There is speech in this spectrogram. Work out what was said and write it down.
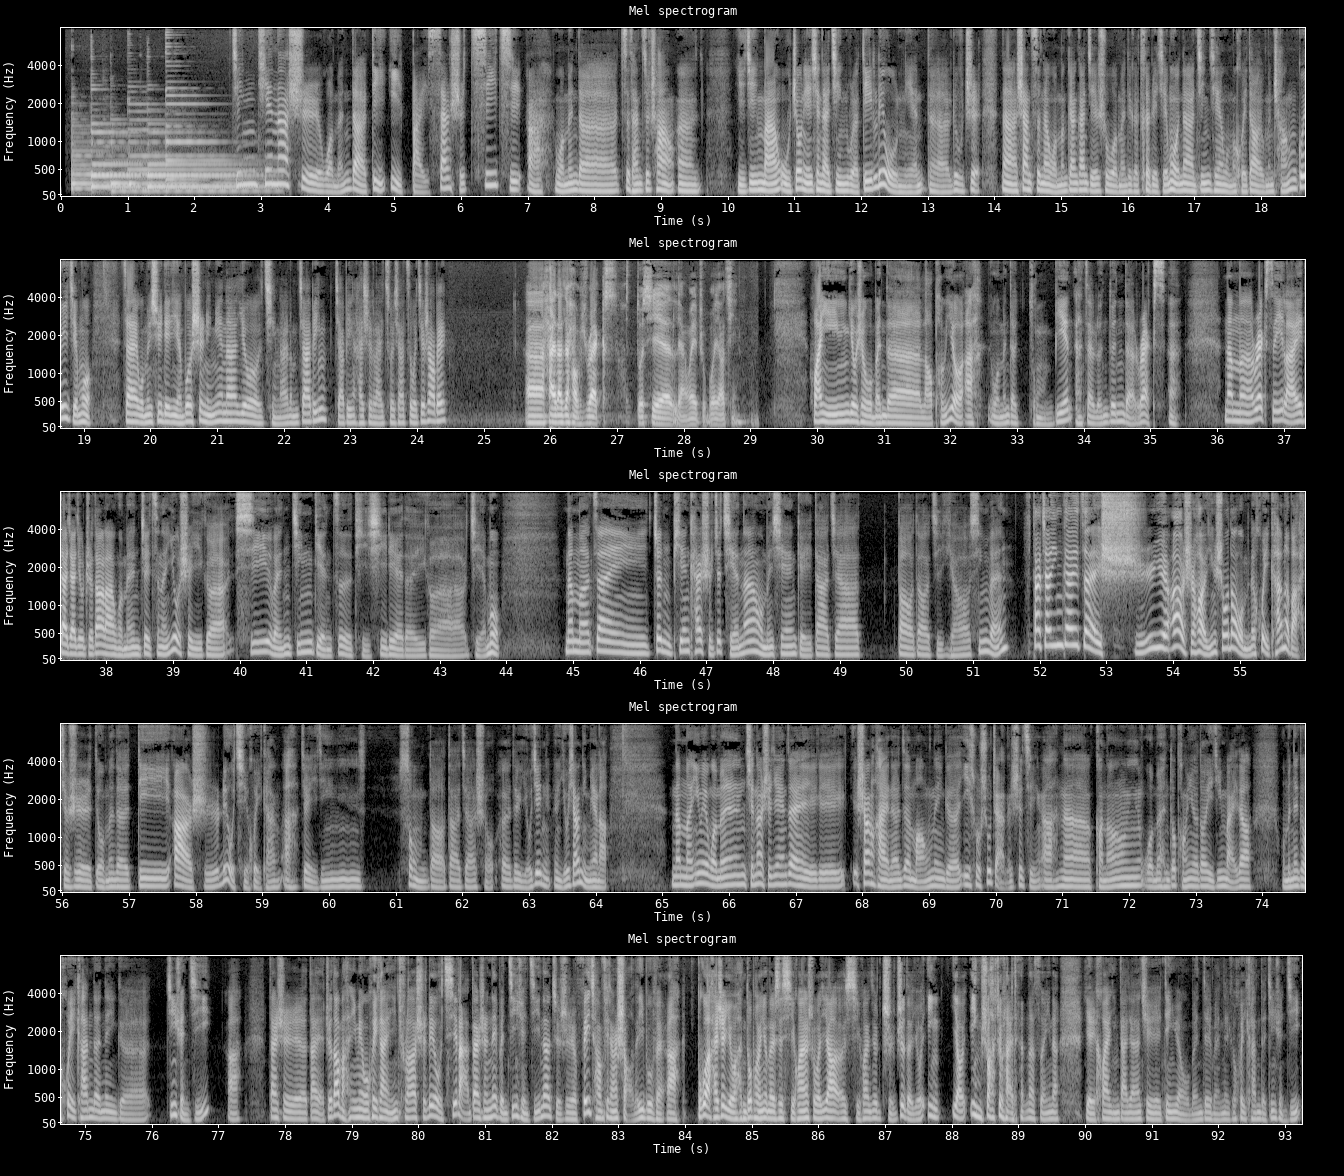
今天呢是我们的第一百三十七期啊，我们的自弹自唱，嗯。已经满五周年，现在进入了第六年的录制。那上次呢，我们刚刚结束我们这个特别节目。那今天我们回到我们常规节目，在我们训练演播室里面呢，又请来了我们嘉宾。嘉宾还是来做一下自我介绍呗。呃，嗨，大家好，我是 Rex，多谢两位主播邀请。欢迎，又是我们的老朋友啊，我们的总编啊，在伦敦的 Rex 啊。那么 Rex 一来，大家就知道了。我们这次呢，又是一个西文经典字体系列的一个节目。那么在正片开始之前呢，我们先给大家报道几条新闻。大家应该在十月二十号已经收到我们的会刊了吧？就是我们的第二十六期会刊啊，这已经送到大家手呃这个邮件里邮箱里面了。那么，因为我们前段时间在上海呢，在忙那个艺术书展的事情啊，那可能我们很多朋友都已经买到我们那个会刊的那个精选集啊。但是大家也知道嘛，因为我会刊已经出了二十六期了，但是那本精选集呢，只是非常非常少的一部分啊。不过还是有很多朋友呢是喜欢说要喜欢就纸质的，有印要印刷出来的。那所以呢，也欢迎大家去订阅我们这本那个会刊的精选集。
